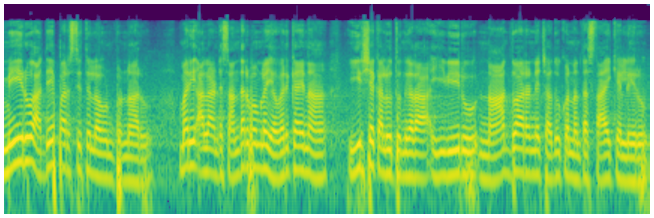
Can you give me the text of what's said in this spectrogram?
మీరు అదే పరిస్థితిలో ఉంటున్నారు. మరి అలాంటి సందర్భంలో ఎవరికైనా ఈర్ష్య కలుగుతుంది కదా? ఈ వీరు నా ద్వారానే చదువుకున్నంత స్థాయికి వెళ్ళారు.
